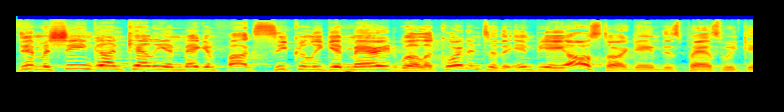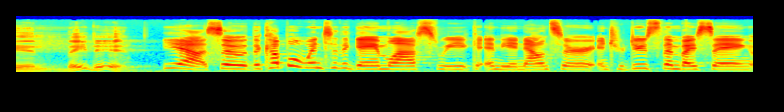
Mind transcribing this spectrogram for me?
Did Machine Gun Kelly and Megan Fox secretly get married? Well, according to the NBA All Star game this past weekend, they did. Yeah, so the couple went to the game last week, and the announcer introduced them by saying,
